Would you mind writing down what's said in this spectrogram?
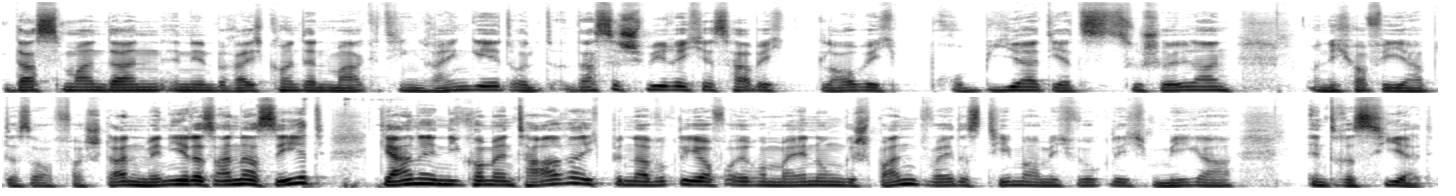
dass man dann in den Bereich Content Marketing reingeht. Und dass es schwierig ist, habe ich, glaube ich, probiert jetzt zu schildern. Und ich hoffe, ihr habt das auch verstanden. Wenn ihr das anders seht, gerne in die Kommentare. Ich bin da wirklich auf eure Meinung gespannt, weil das Thema mich wirklich mega interessiert.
